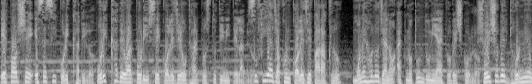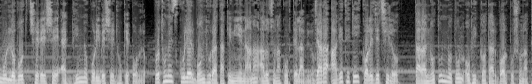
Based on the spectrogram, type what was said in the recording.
এরপর সে এসএসসি পরীক্ষা দিল। পরীক্ষা দেওয়ার পরই সে কলেজে ওঠার প্রস্তুতি নিতে লাগল। সুফিয়া যখন কলেজে পা রাখল, মনে হলো যেন এক নতুন দুনিয়ায় প্রবেশ করল। শৈশবের ধর্মীয় মূল্যবোধ ছেড়ে সে এক ভিন্ন পরিবেশে ঢুকে পড়ল। প্রথমে স্কুলের বন্ধুরা তাকে নিয়ে নানা আলোচনা করতে লাগল। যারা আগে থেকেই কলেজে ছিল তারা নতুন নতুন অভিজ্ঞতার গল্প শোনাত।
